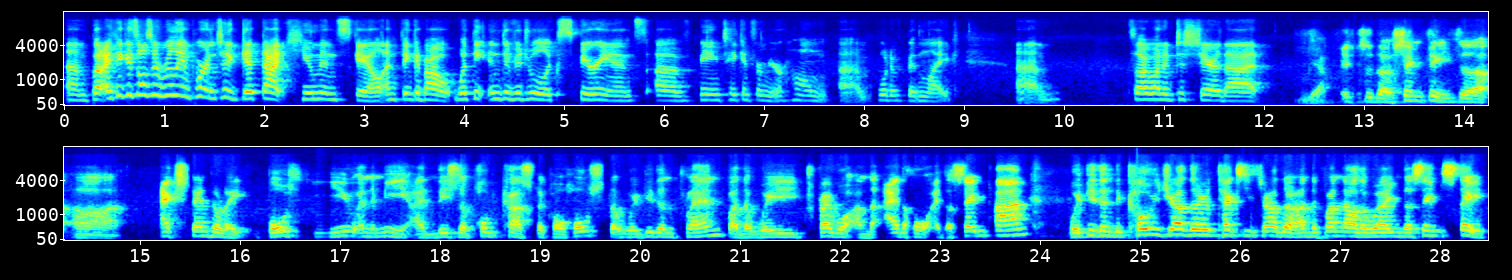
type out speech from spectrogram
Um, but I think it's also really important to get that human scale and think about what the individual experience of being taken from your home um, would have been like. Um, so I wanted to share that. Yeah, it's the same thing. It's uh, accidentally both you and me at this podcast co-host. We didn't plan, but we travel on the Idaho at the same time. We didn't call each other, text each other, and find out we're in the same state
